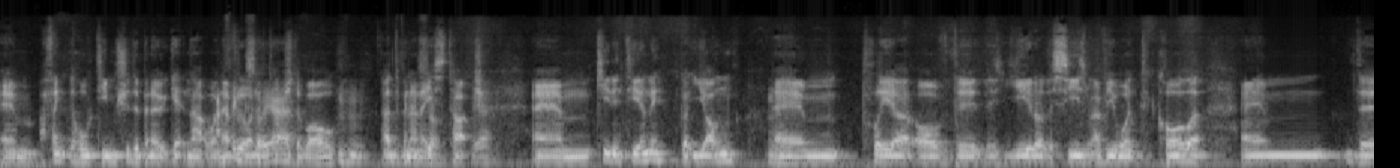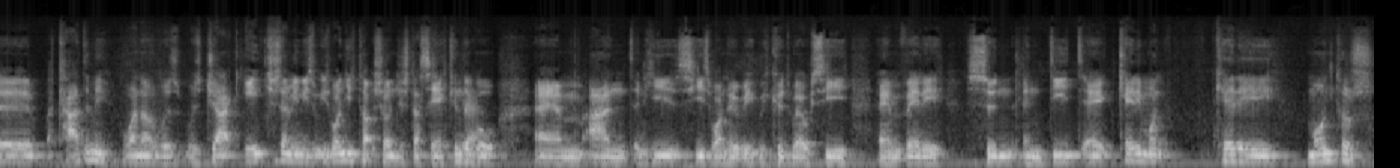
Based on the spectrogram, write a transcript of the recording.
Um, I think the whole team should have been out getting that one. I Everyone so, had yeah. touched the ball. Mm-hmm. That'd have been a nice so, touch. Yeah. Um, Kieran Tierney got young. Mm-hmm. Um, player of the, the year or the season, whatever you want to call it. Um, the academy winner was, was Jack H. I mean, he's, he's one you touched on just a second yeah. ago, um, and and he's he's one who we, we could well see um, very soon indeed. Uh, Kerry Mon- Kerry Monters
